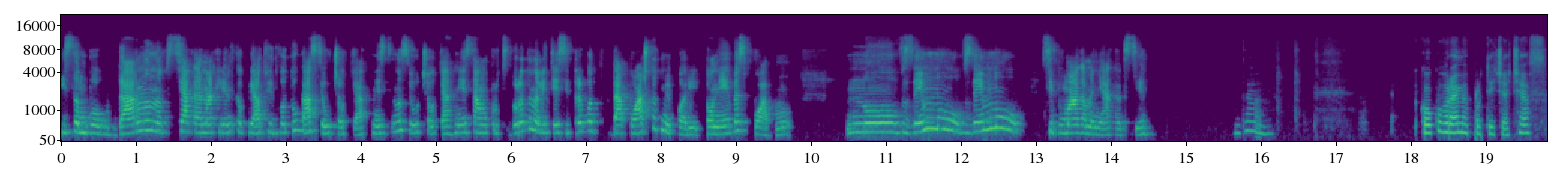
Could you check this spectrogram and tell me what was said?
и съм благодарна на всяка една клиентка, която идва тук. Аз се уча от тях, наистина се уча от тях. Не е само процедурата, нали, те си тръгват, да, плащат ми пари, то не е безплатно, но взаимно, взаимно си помагаме някакси. Да. Колко време протича? Час?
